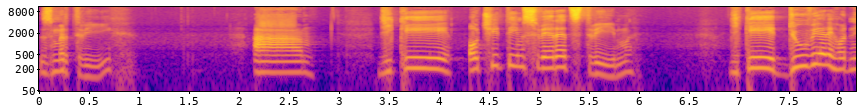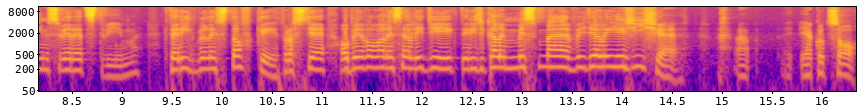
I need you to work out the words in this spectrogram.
z mrtvých a díky očitým svědectvím, díky důvěryhodným svědectvím, kterých byly stovky, prostě objevovali se lidi, kteří říkali, my jsme viděli Ježíše. A jako co?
